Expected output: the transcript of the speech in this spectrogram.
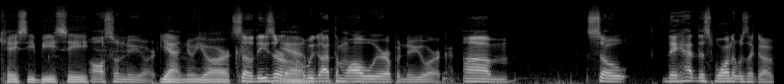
KCBC. Also New York. Yeah, New York. So these are Yeah. we got them all. We were up in New York. Um, so they had this one. It was like a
